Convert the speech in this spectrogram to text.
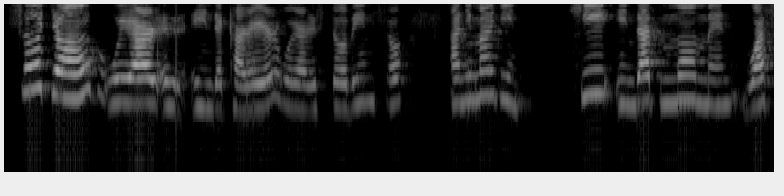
so young, we are uh, in the career, we are studying. So, and imagine he in that moment was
